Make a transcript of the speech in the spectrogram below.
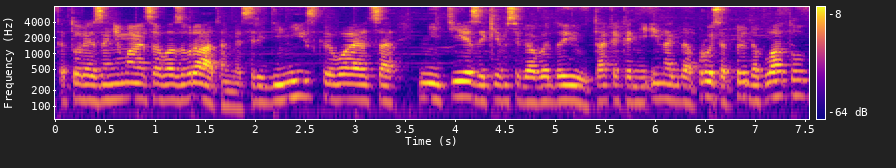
которые занимаются возвратами. Среди них скрываются не те, за кем себя выдают, так как они иногда просят предоплату,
